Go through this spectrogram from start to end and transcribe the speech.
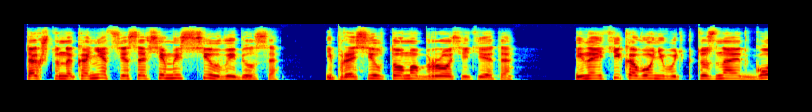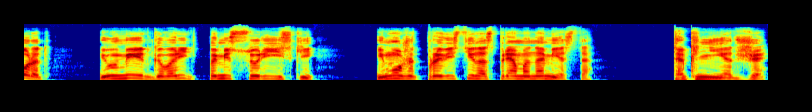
так что, наконец, я совсем из сил выбился и просил Тома бросить это и найти кого-нибудь, кто знает город и умеет говорить по-миссурийски и может провести нас прямо на место. Так нет же,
